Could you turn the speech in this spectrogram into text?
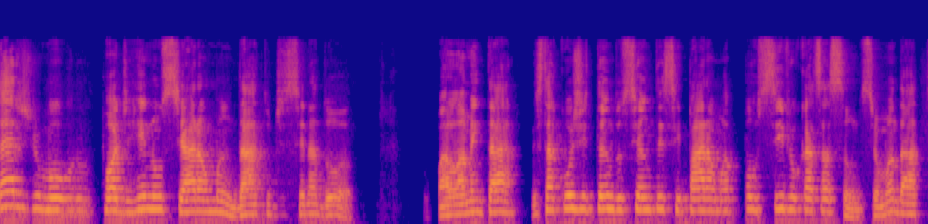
Sérgio Moro pode renunciar ao mandato de senador. O parlamentar está cogitando se antecipar a uma possível cassação de seu mandato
